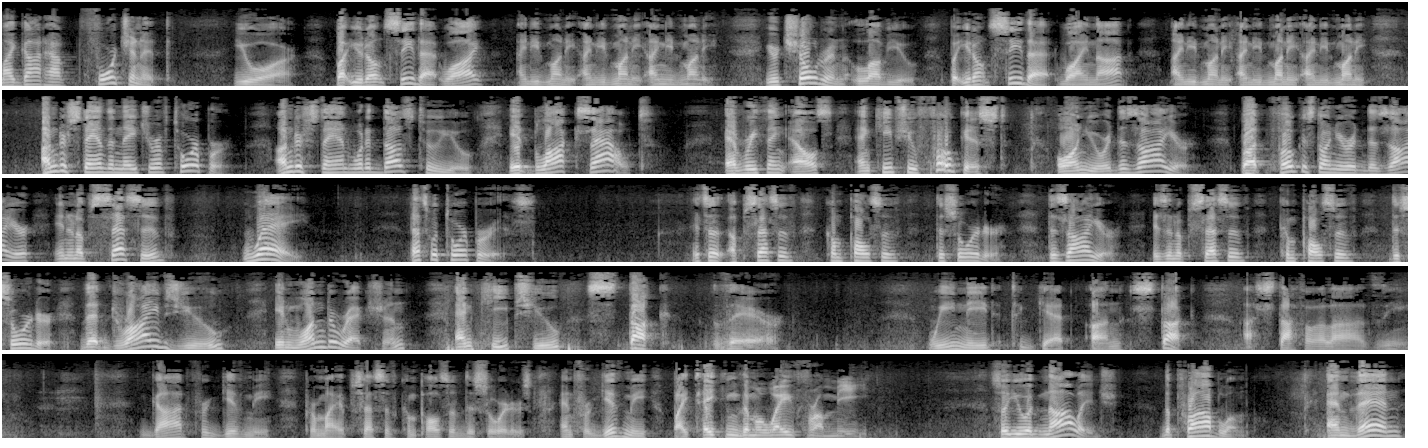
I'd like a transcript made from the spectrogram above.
My God, how fortunate you are. But you don't see that. Why? I need money, I need money, I need money. Your children love you, but you don't see that. Why not? I need money, I need money, I need money. Understand the nature of torpor. Understand what it does to you. It blocks out everything else and keeps you focused on your desire. But focused on your desire in an obsessive way. That's what torpor is. It's an obsessive compulsive disorder. Desire is an obsessive compulsive disorder that drives you in one direction and keeps you stuck there. We need to get unstuck. Astaghfirullah azim. God forgive me for my obsessive compulsive disorders and forgive me by taking them away from me. So you acknowledge the problem and then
